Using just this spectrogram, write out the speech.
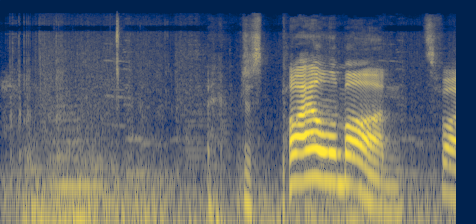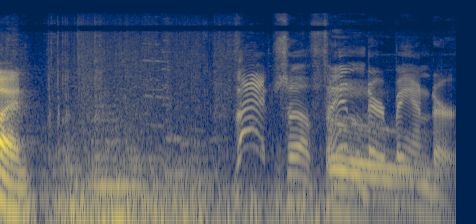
Just pile them on. It's fine. That's a fender bender.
